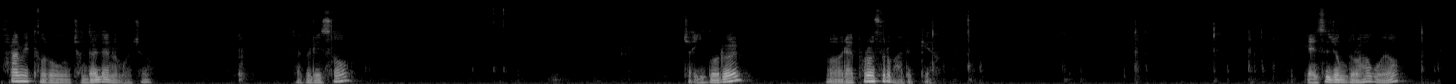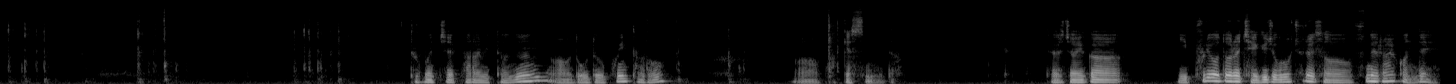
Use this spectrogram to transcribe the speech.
파라미터로 전달되는 거죠. 자, 그래서 자, 이거를 어, 레퍼런스로 받을게요. n스 정도로 하고요. 두 번째 파라미터는 어, 노드 포인터로 어, 받겠습니다. 자, 저희가 이 프리오더를 재규적으로 호출해서 순회를 할 건데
